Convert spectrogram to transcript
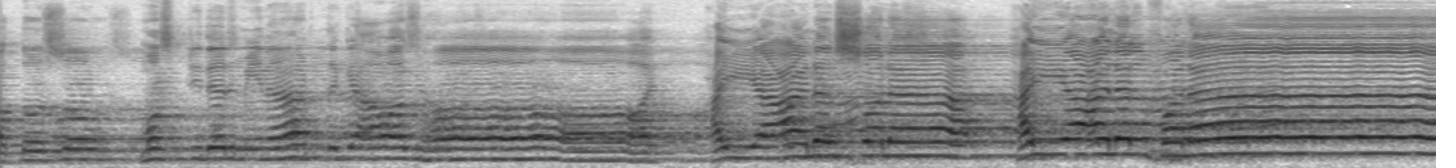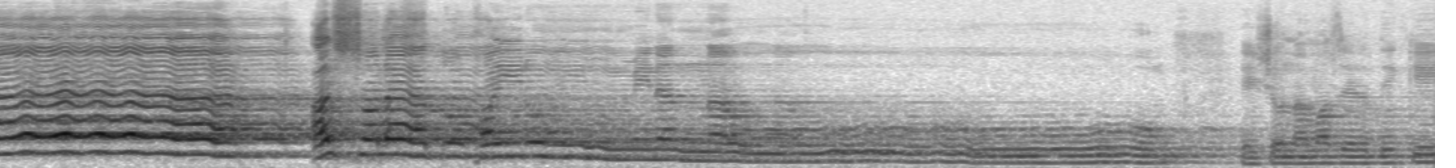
অথচ মসজিদের মিনার থেকে আওয়াজ হয়, হাইয়া আলাল সলা, হাইয়া আলাল ফালাহ আসসালাতু খায়রুম মিনান নাওম। এসো নামাজের দিকে,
